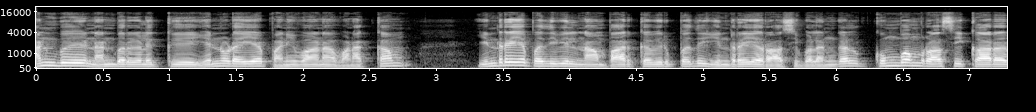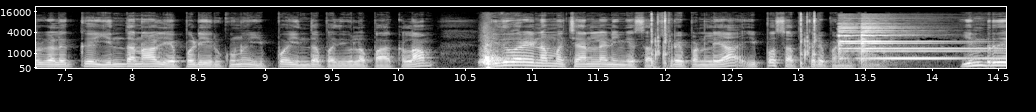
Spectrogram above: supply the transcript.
அன்பு நண்பர்களுக்கு என்னுடைய பணிவான வணக்கம். இன்றைய பதிவில் நாம் பார்க்கவிருப்பது இன்றைய ராசி பலன்கள். கும்பம் ராசிக்காரர்களுக்கு இந்த நாள் எப்படி இருக்குன்னு இப்போ இந்த பதிவில் பார்க்கலாம். இதுவரை நம்ம சேனலை நீங்கள் சப்ஸ்கிரைப் பண்ணலையா? இப்போ சப்ஸ்கிரைப் பண்ணிக்கோங்க. இன்று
